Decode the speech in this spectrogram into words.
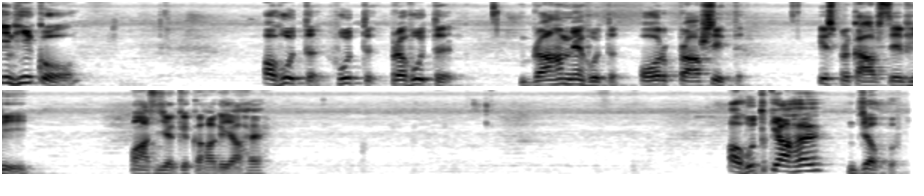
इन्हीं को अहुत, हुत, प्रहुत, ब्राह्म्यहुत और प्राशित इस प्रकार से भी पाँच यज्ञ कहा गया है। अहुत क्या है? जप।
